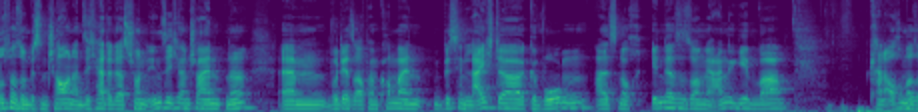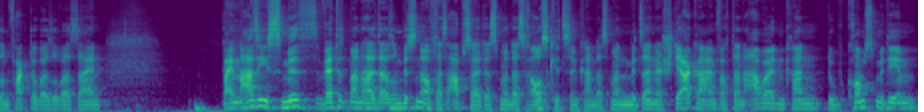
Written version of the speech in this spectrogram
muss man so ein bisschen schauen. An sich hatte das schon in sich anscheinend. Ne? Ähm, wurde jetzt auch beim Combine ein bisschen leichter gewogen, als noch in der Saison angegeben war. Kann auch immer so ein Faktor bei sowas sein. Bei Masi Smith wettet man halt da so ein bisschen auf das Upside, dass man das rauskitzeln kann, dass man mit seiner Stärke einfach dann arbeiten kann. Du bekommst mit dem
